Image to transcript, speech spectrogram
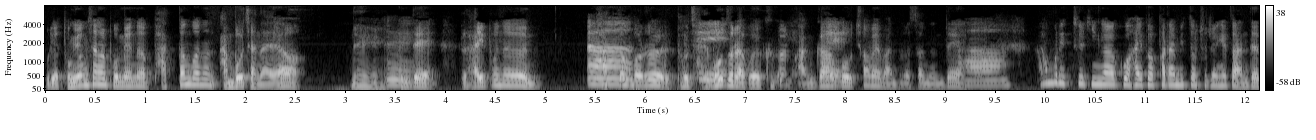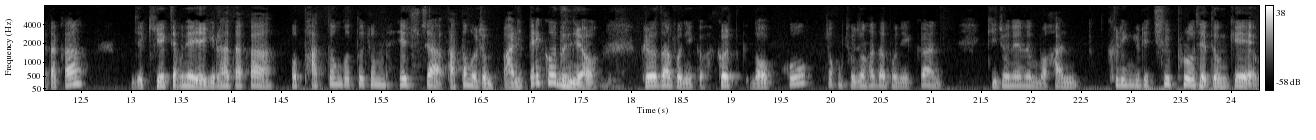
우리가 동영상을 보면은 봤던 거는 안 보잖아요. 네. 네. 근데 라이브는 아, 봤던 거를 더잘 네. 보더라고요. 그걸 간과하고 네. 처음에 만들었었는데 아, 아무리 튜닝하고 hyper parameter 조정해도 안 되다가 이제 기획자분이 얘기를 하다가 어, 봤던 것도 좀 해주자. 봤던 걸 좀 많이 뺐거든요. 그러다 보니까 그걸 넣고 조금 조정하다 보니까 기존에는 뭐 한 클릭률이 7% 되던 게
